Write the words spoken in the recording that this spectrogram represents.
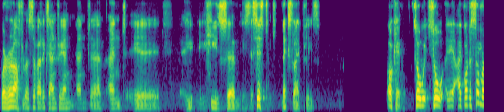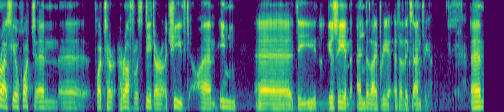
were Herophilus of Alexandria and and um, and uh, his um, his assistant. Next slide, please. Okay, so so uh, I'm going to summarize here what um, uh, what Her Herophilus did or achieved um, in uh, the museum and the library at Alexandria. Um,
